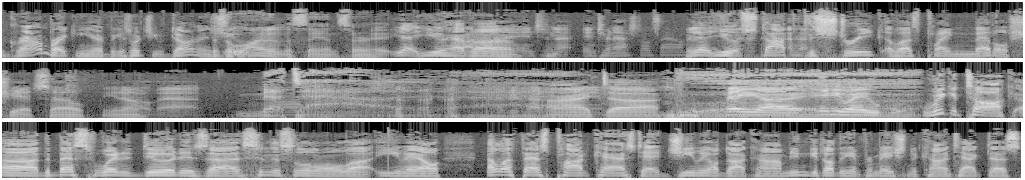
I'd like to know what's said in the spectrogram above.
groundbreaking here because what you've done is there's you, a line in the sand, sir. uh, yeah, you have Brought uh, interna- international sound. yeah, you have stopped the streak of us playing metal shit. So you know. Oh, that. Metal. I'd be proud of All my right. name. Uh, hey, uh, anyway, we could talk. Uh, the best way to do it is uh, send us a little uh, email, lfspodcast at gmail.com. You can get all the information to contact us,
